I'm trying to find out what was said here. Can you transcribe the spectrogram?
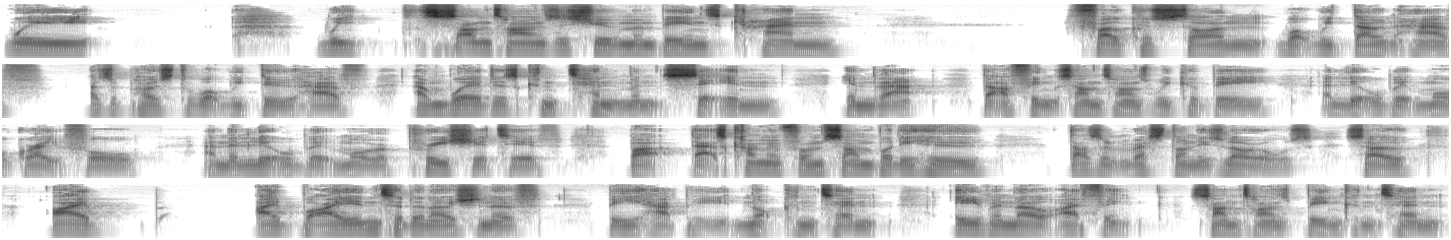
we we sometimes as human beings can focus on what we don't have as opposed to what we do have, and where does contentment sit in in that? That I think sometimes we could be a little bit more grateful and a little bit more appreciative, but that's coming from somebody who doesn't rest on his laurels. So I I buy into the notion of be happy, not content, even though I think sometimes being content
